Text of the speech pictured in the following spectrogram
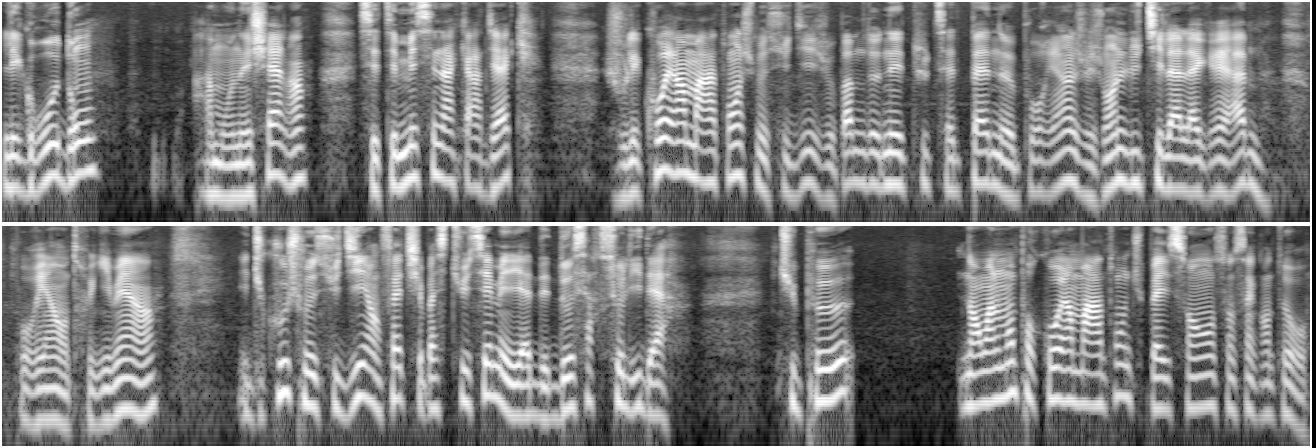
les, gros dons, à mon échelle, hein, c'était mécénat cardiaque. Je voulais courir un marathon, je me suis dit, je ne veux pas me donner toute cette peine pour rien, je vais joindre l'utile à l'agréable, pour rien entre guillemets. Hein. Et du coup, je me suis dit, en fait, je sais pas si tu sais, mais il y a des dossards solidaires tu peux, normalement pour courir un marathon, tu payes 100, 150 euros.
